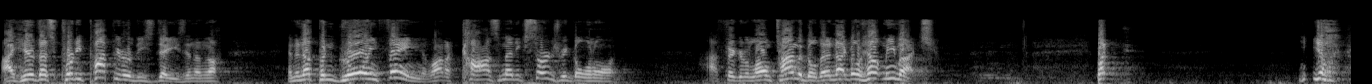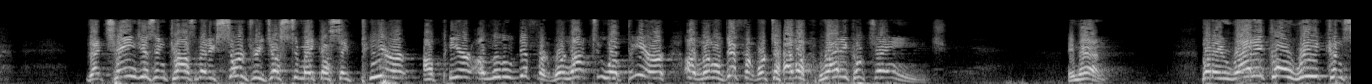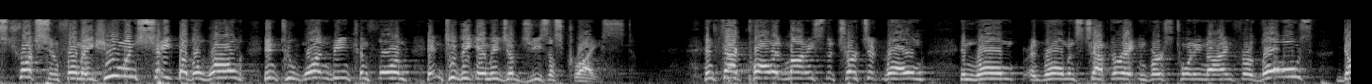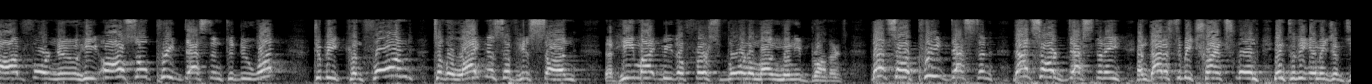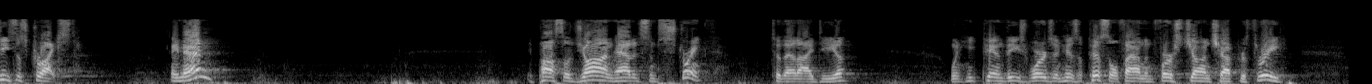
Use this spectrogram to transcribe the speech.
I hear that's pretty popular these days and an, uh, and an up and growing thing. A lot of cosmetic surgery going on. I figured a long time ago they're not going to help me much. You know, that changes in cosmetic surgery just to make us appear, appear a little different. We're not to appear a little different. We're to have a radical change. Amen. But a radical reconstruction from a human shape of the world into one being conformed into the image of Jesus Christ. In fact, Paul admonished the church at Rome in Rome, in Romans chapter 8 and verse 29, for those God foreknew, he also predestined to do what? To be conformed to the likeness of his son, that he might be the firstborn among many brothers. That's our predestined, that's our destiny, and that is to be transformed into the image of Jesus Christ. Amen? Apostle John added some strength to that idea when he penned these words in his epistle found in 1 John chapter 3,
